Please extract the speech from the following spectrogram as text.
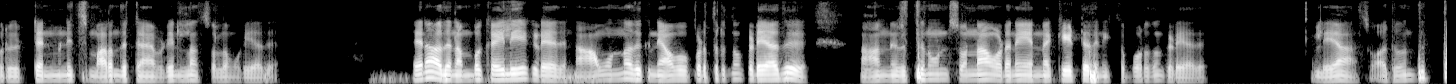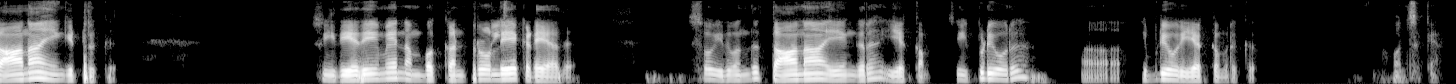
ஒரு டென் மினிட்ஸ் மறந்துட்டேன் அப்படின்லாம் சொல்ல முடியாது. ஏன்னா அது நம்ம கையிலேயே கிடையாது. நான் ஒன்றும் அதுக்கு ஞாபகப்படுத்துறதும் கிடையாது. நான் நிறுத்தணும்னு சொன்னால் உடனே என்ன கேட்டது நிற்க போகிறதும் கிடையாது. இல்லையா? ஸோ அது வந்து தானாக இயங்கிட்டு இருக்கு. ஸோ இது எதையுமே நம்ம கண்ட்ரோல்லையே கிடையாது. ஸோ இது வந்து தானாக இயங்குற இயக்கம். ஸோ இப்படி ஒரு இப்படி ஒரு இயக்கம் இருக்கு. ஒன் செகண்ட்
